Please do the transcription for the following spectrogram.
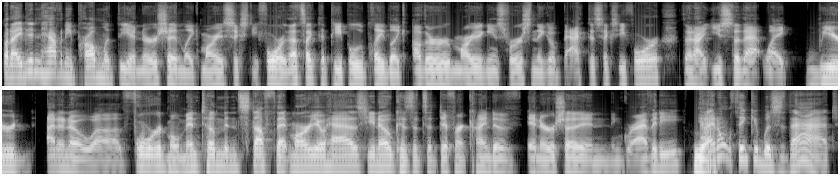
but i didn't have any problem with the inertia in like mario 64 that's like the people who played like other mario games first and they go back to 64 they're not used to that like weird i don't know uh forward momentum and stuff that mario has you know because it's a different kind of inertia and, and gravity yeah. i don't think it was that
